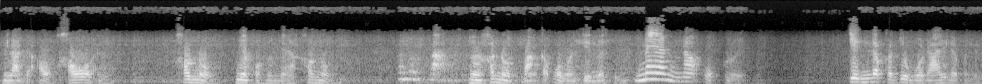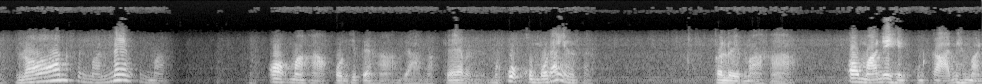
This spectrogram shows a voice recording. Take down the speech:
เวลาจะเอาเข้าอันข้าวหนมเนี่ยของคุณแม่ข้าวหนมขนมปังเออขนมปังกับโอวันตินมาถึงแน่นหน้าอกเลยกินแล้วก็อยู่บได้เลยมันร้อนขึ้นมาแน่นขึ้นมา ออกมาหาคนที่ไปหายามาแก้แบบนี้มาควบคุมบได้ยังไงก็เลยมาหาออกมาเนี่ยเห็นคุณการให้มัน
